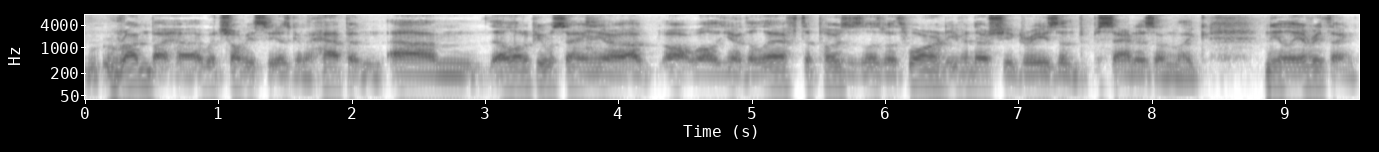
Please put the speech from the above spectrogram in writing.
run by her, which obviously is going to happen. Um, a lot of people saying, you know, oh well, you know, the left opposes Elizabeth Warren, even though she agrees with Sanders on like nearly everything,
